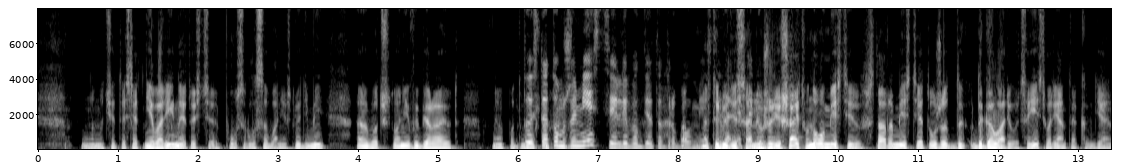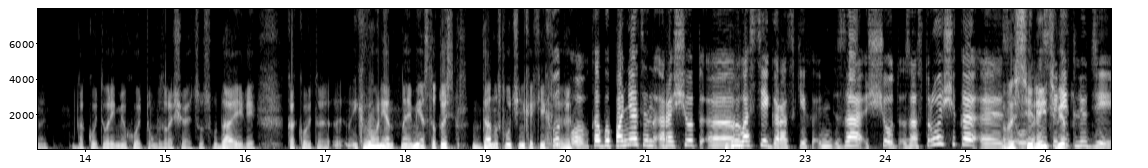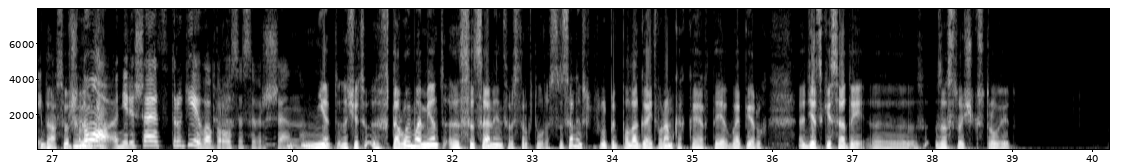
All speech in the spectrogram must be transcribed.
значит, если это не аварийные, то есть по согласованию с людьми, вот что они выбирают, Э, То есть что... на том же месте, либо где-то в другом месте? Это люди да? сами это уже решают. В новом месте, в старом месте это уже договариваются. Есть варианты, где какое-то время уходят, потом возвращаются сюда или какое-то эквивалентное место. То есть в данном случае никаких... Тут э, как бы понятен расчет э, да. властей городских за счет застройщика э, расселить, расселить вет... людей. Да, совершенно. Но не решаются другие вопросы совершенно. Нет, значит, второй момент э, – социальная инфраструктура. Социальная инфраструктура предполагает в рамках КРТ, во-первых, детские сады э, застройщик строит,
